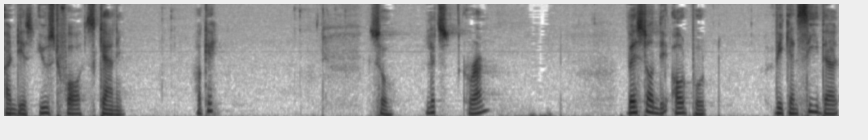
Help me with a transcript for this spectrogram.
and is used for scanning okay? So let's run. Based on the output we can see that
